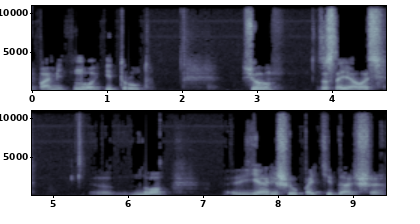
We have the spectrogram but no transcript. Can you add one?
память, но и труд. Все застоялось, э, но я решил пойти дальше.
